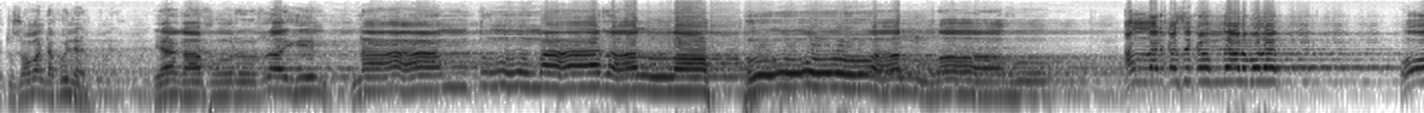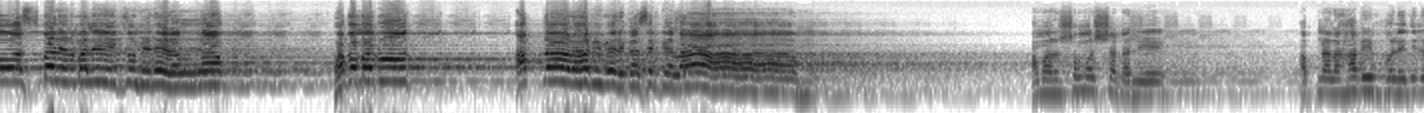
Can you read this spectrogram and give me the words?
একটু জমানটা কইলেন গাফুর রহিম, নাম তোমার আল্লাহ হো আল্লাহ। আল্লাহর কাছে কামদার বলে, ও আসমানের মালিক, জমিনের আল্লাহ অগমাবুদ আপনার হাবিবের কাছে গেলাম। আমার সমস্যাটা নিয়ে আপনার হাবিব বলে দিল,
